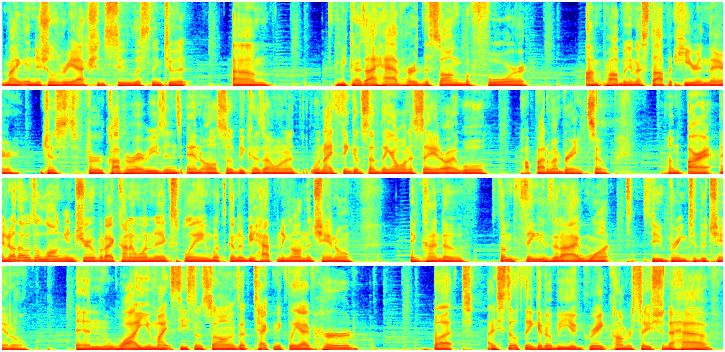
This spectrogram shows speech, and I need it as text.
my initial reactions to listening to it. Um, because I have heard the song before, I'm probably gonna stop it here and there just for copyright reasons, and also because I want to when I think of something I want to say it, or I will pop out of my brain. So. Um, all right, I know that was a long intro, but I kind of want to explain what's going to be happening on the channel and kind of some things that I want to bring to the channel and why you might see some songs that technically I've heard, but I still think it'll be a great conversation to have.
